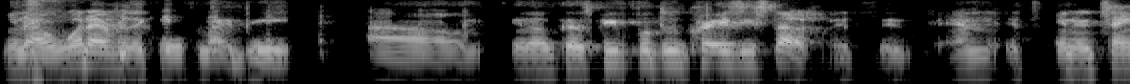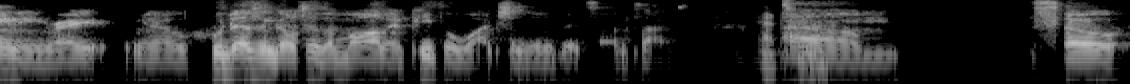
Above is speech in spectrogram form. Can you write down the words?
you know, whatever the case might be. Um, you know, because people do crazy stuff. It's it, and it's entertaining, right? You know, who doesn't go to the mall and people watch a little bit sometimes. Um, so,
